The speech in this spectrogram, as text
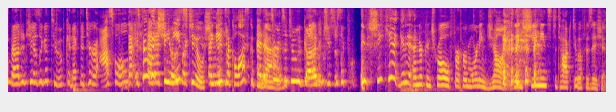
Imagine she has like a tube connected to her asshole. That, it sounds and like she goes, needs like- to. She needs then- a colostomy And bag. it turns into a gun, and she's just like, if she can't get it under control for her morning jaunt, then she needs to talk to a physician.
